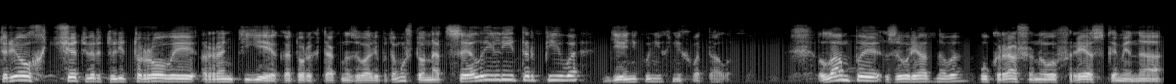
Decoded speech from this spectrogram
трех-четвертьлитровые рантье, которых так называли потому, что на целый литр пива денег у них не хватало. Лампы заурядного, украшенного фресками на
